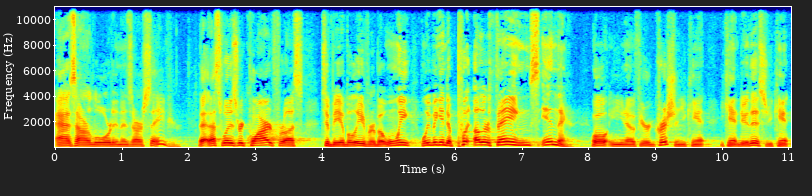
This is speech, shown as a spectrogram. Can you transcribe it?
as our Lord and as our Savior. That's what is required for us to be a believer. But when we, when we begin to put other things in there, well, you know, if you're a Christian, you can't, you can't do this, or you can't,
